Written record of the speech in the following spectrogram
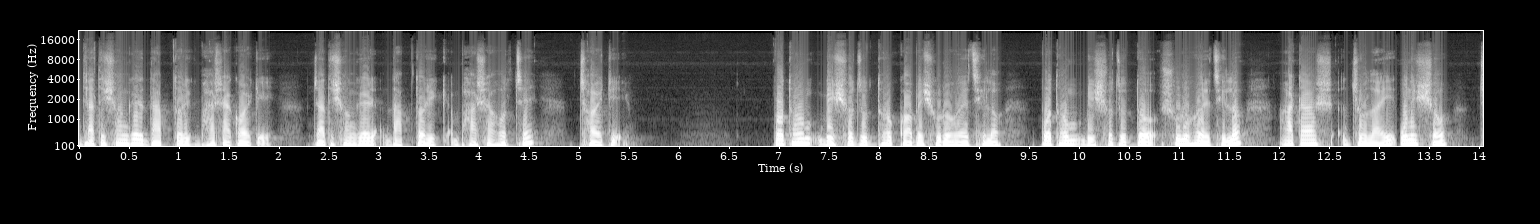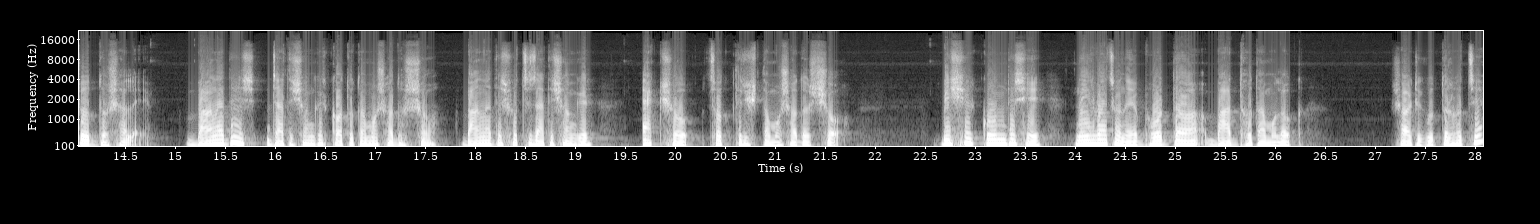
জাতিসংঘের দাপ্তরিক ভাষা কয়টি? জাতিসংঘের দাপ্তরিক ভাষা হচ্ছে ছয়টি। প্রথম বিশ্বযুদ্ধ কবে শুরু হয়েছিল? প্রথম বিশ্বযুদ্ধ শুরু হয়েছিল আঠাশ জুলাই উনিশশো চোদ্দ সালে। বাংলাদেশ জাতিসংঘের কততম সদস্য? বাংলাদেশ হচ্ছে জাতিসংঘের একশো ছত্রিশতম সদস্য। বিশ্বের কোন দেশে নির্বাচনে ভোট দেওয়া বাধ্যতামূলক? সঠিক উত্তর হচ্ছে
